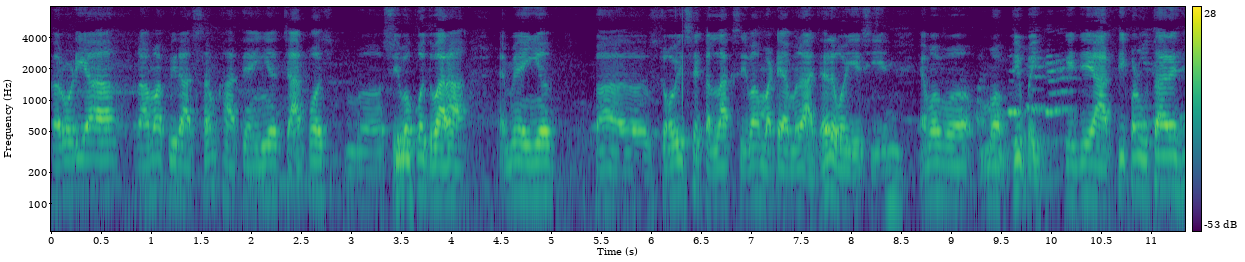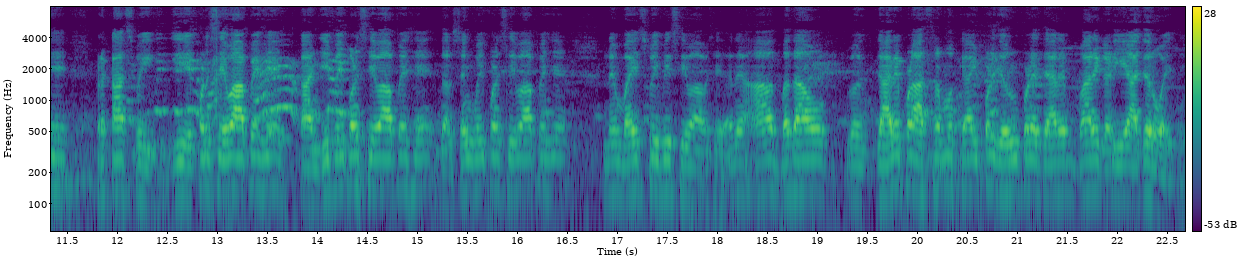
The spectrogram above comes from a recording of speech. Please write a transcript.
કરોડિયા રામાપીર આશ્રમ ખાતે અહીંયા ચાર પાંચ સેવકો દ્વારા અમે અહીંયા ચોવીસે કલાક સેવા માટે અમે હાજર હોઈએ છીએ. એમાં મગજીભાઈ, કે જે આરતી પણ ઉતારે છે, પ્રકાશભાઈ, જે એ પણ સેવા આપે છે, કાનજીભાઈ પણ સેવા આપે છે, દર્શનભાઈ પણ સેવા આપે છે, અને મહેશભાઈ બી સેવા આપે છે. અને આ બધાઓ જ્યારે પણ આશ્રમમાં ક્યાંય પણ જરૂર પડે, ત્યારે મારે ઘડીએ હાજર હોય છે.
